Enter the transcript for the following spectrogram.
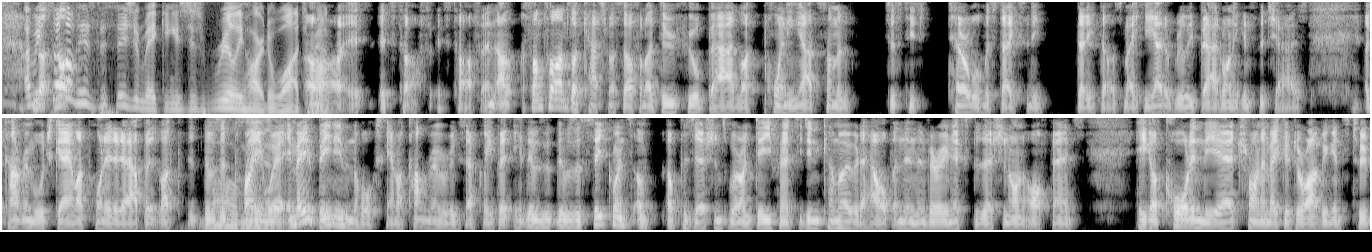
I mean, not, some not, of his decision making is just really hard to watch. Man. Oh, it's it's tough. It's tough. And I, sometimes I catch myself, and I do feel bad, like pointing out some of just his terrible mistakes that he that he does make. He had a really bad one against the Jazz. I can't remember which game I pointed it out, but like there was a oh, play man. where it may have been even the Hawks game. I can't remember exactly, but there was there was a sequence of, of possessions where on defense he didn't come over to help, and then the very next possession on offense he got caught in the air trying to make a drive against two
